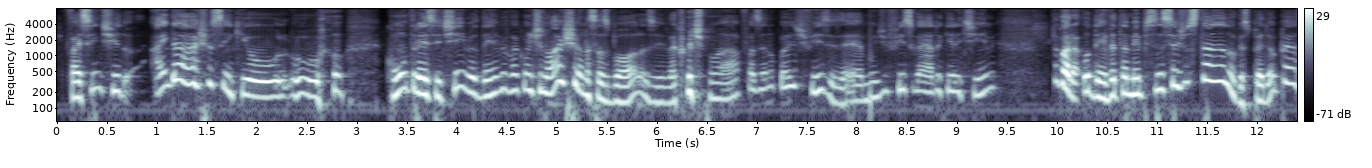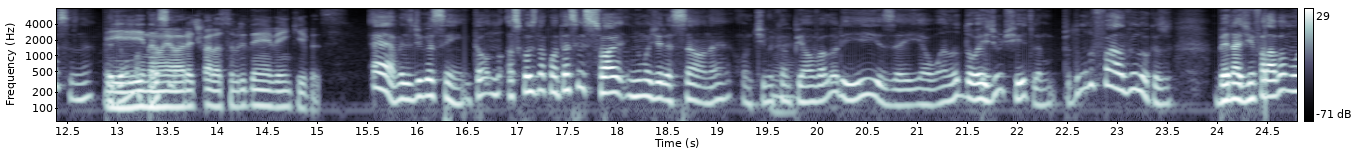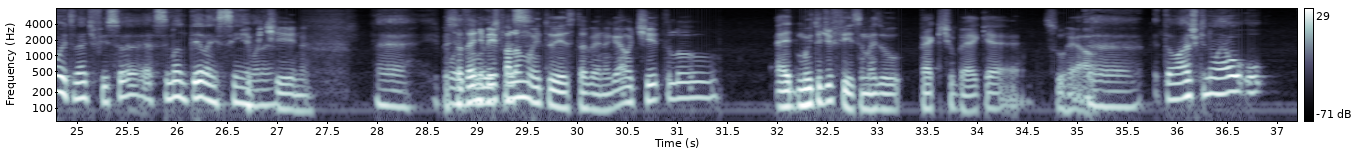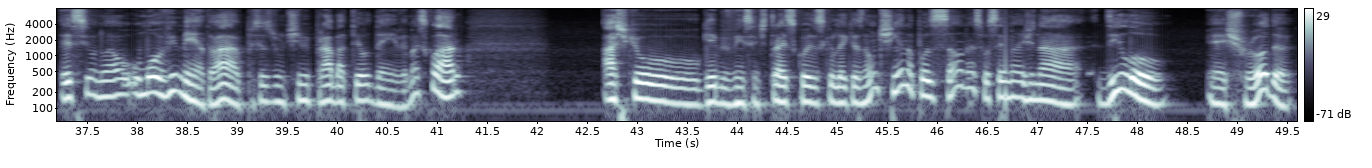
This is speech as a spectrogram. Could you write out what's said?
faz sentido. Ainda acho assim que o, o- contra esse time o Denver vai continuar achando essas bolas e vai continuar fazendo coisas difíceis. É muito difícil ganhar daquele time. Agora, o Denver também precisa se ajustar, né, Lucas? Perdeu peças, né? Perdeu E não peça- é hora de falar sobre Denver, hein, Kibas? é, mas eu digo assim, então as coisas não acontecem só em uma direção, né? Um time É. campeão valoriza e é o ano dois de um título. Todo mundo fala, viu, Lucas? O Bernardinho falava muito, né? Difícil é, é se manter lá em cima, né? Repetir, né? É. E, O pessoal da NBA isso, fala mas- muito isso também, né? Ganhar um título é muito difícil, mas o back-to-back é surreal. Então acho que não é o- esse não é o, movimento. Ah, preciso de um time pra bater o Denver. Mas claro, Acho que o Gabe Vincent traz coisas que o Lakers não tinha na posição, né? Se você imaginar D'Lo e Schroeder,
